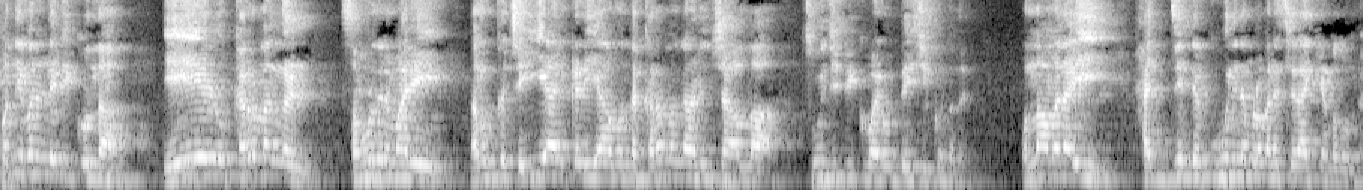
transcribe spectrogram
പ്രതിഫലം ലഭിക്കുന്ന ഏഴു കർമ്മങ്ങൾ സഹോദരന്മാരെ നമുക്ക് ചെയ്യാൻ കഴിയാവുന്ന കർമ്മങ്ങളാണ് ഇൻഷാല്ല സൂചിപ്പിക്കുവാൻ ഉദ്ദേശിക്കുന്നത്. ഒന്നാമതായി ഹജ്ജിന്റെ കൂലി നമ്മൾ മനസ്സിലാക്കേണ്ടതുണ്ട്.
